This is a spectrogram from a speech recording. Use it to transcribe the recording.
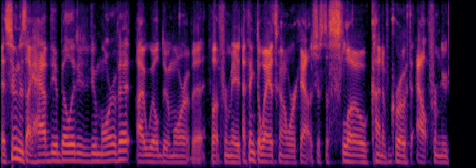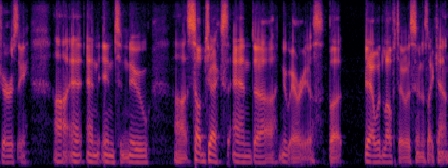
as soon as I have the ability to do more of it, I will do more of it. But for me, I think the way it's going to work out is just a slow kind of growth out from New Jersey uh, and, and, into new uh, subjects and uh, new areas. But yeah, I would love to as soon as I can.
